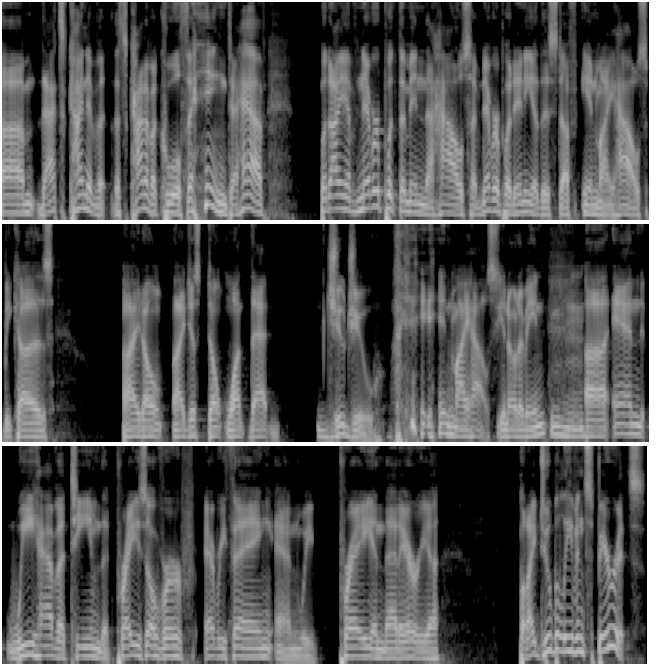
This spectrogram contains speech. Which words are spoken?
Um, that's kind of a, that's kind of a cool thing to have. But I have never put them in the house. I've never put any of this stuff in my house because I don't. I just don't want that juju in my house. You know what I mean? Uh, and we have a team that prays over everything, and we pray in that area. But I do believe in spirits.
